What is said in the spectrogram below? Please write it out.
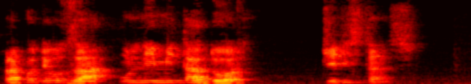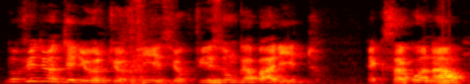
para poder usar um limitador de distância. No vídeo anterior que eu fiz, eu fiz um gabarito hexagonal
